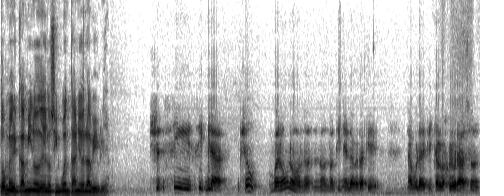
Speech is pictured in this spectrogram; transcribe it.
tome el camino de los 50 años de la Biblia. Sí, sí, mira, yo, bueno, uno no, no, tiene la verdad que la bola de cristal bajo el brazo.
